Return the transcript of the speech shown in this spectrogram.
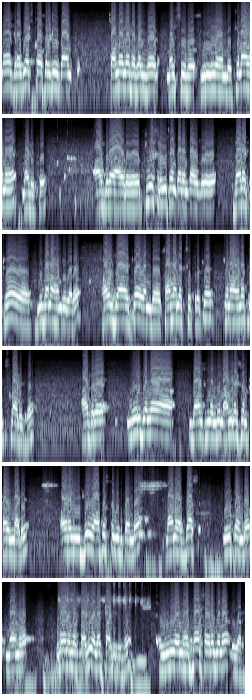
Graduate cooperative bank Chamaraja double road Mysuru ಇಲ್ಲಿ ಒಂದು ಚುನಾವಣೆ ಮಾಡಿತ್ತು. ಆದ್ರೆ ಅವರು ಟಿ ಎಸ್ ರವಿಶಂಕರ್ ಅಂತ ಒಬ್ರು ಡೈರೆಕ್ಟ್ರು ನಿಧನ ಹೊಂದಿದ್ದಾರೆ. ಅವ್ರ ಜಾಗಕ್ಕೆ ಒಂದು ಸಾಮಾನ್ಯ ಕ್ಷೇತ್ರಕ್ಕೆ ಚುನಾವಣೆ ಫಿಕ್ಸ್ ಮಾಡಿದ್ರು. ಆದ್ರೆ ಮೂರು ಜನ ಬ್ಯಾಂಕ್ನಲ್ಲಿ ನಾಮಿನೇಷನ್ ಫೈಲ್ ಮಾಡಿ ಅವರಲ್ಲಿ ಇಬ್ರು ವಾಪಸ್ ತೆಗೆದುಕೊಂಡು ನಾನು ಒಬ್ಬ ಉಳ್ಕೊಂಡು ನಾನು ಚುನಾವಣೆ ಆಗಿ ಎಲೆಕ್ಟ್ ಆಗಿದ್ದೀನಿ. ಇಲ್ಲಿ ಒಂದು ಹದಿನಾರು ಸಾವಿರ ಜನ ಇದ್ದಾರೆ.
